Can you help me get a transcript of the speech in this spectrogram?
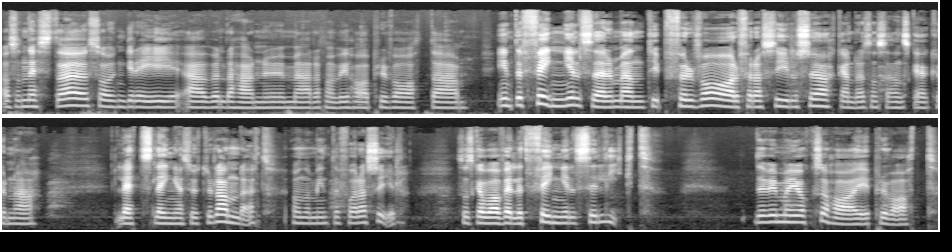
Alltså nästa sån grej är väl det här nu med att man vill ha privata Inte fängelser men typ förvar för asylsökande som sen ska kunna lätt slängas ut ur landet om de inte får asyl. Som ska vara väldigt fängelselikt. Det vill man ju också ha i privat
